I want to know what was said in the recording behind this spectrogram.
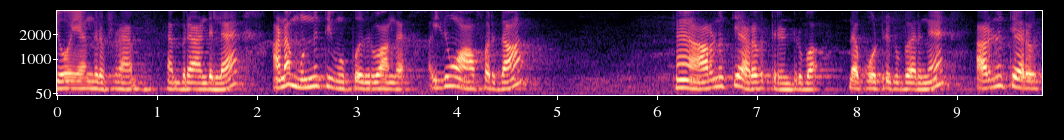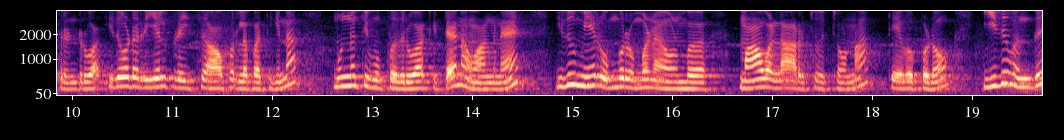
ஜோயாங்கிற ஃப்ரா பிராண்டில். ஆனால் முந்நூற்றி முப்பது ரூபாங்க. இதுவும் ஆஃபர் தான். அறநூற்றி அறுபத்தி ரெண்டு ரூபா. இந்த போட்டிருக்கு பாருங்கள் அறநூற்றி அறுபத்தி ரெண்டு ரூபா. இதோட ரியல் ப்ரைஸ் ஆஃபரில் பார்த்தீங்கன்னா முந்நூற்றி முப்பது ரூபா கிட்ட நான் வாங்கினேன். இதுவுமே ரொம்ப ரொம்ப நம்ம மாவெல்லாம் அரைச்சி வச்சோன்னா தேவைப்படும். இது வந்து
